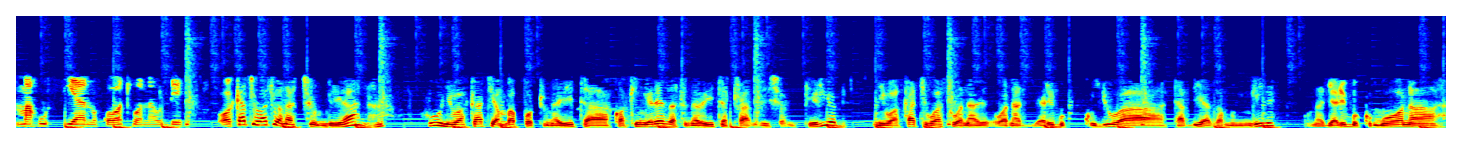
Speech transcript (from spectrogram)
mahusiano kwa watu wanaodate Wakati watu wanachumbiana, huu ni wakati ambapo tunaita kwa Kiingereza tunaita transition period. Ni wakati watu wana, wanajaribu kujua tabia za mwingine, unajaribu kumwona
